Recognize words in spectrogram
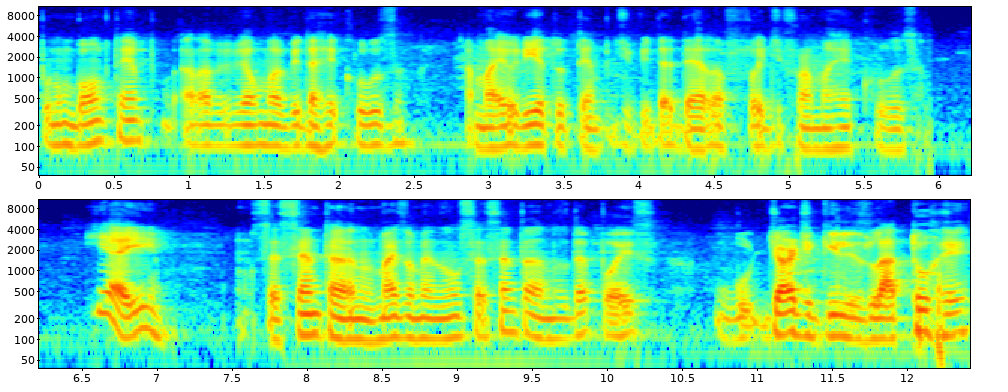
Por um bom tempo, ela viveu uma vida reclusa. A maioria do tempo de vida dela foi de forma reclusa. E aí, 60 anos, mais ou menos uns 60 anos depois, o George Gilles Latouré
